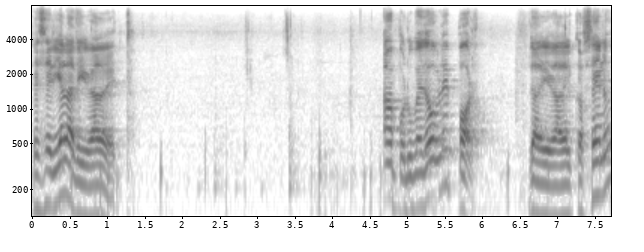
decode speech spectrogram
que sería la derivada de esto. Por W por la derivada del coseno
